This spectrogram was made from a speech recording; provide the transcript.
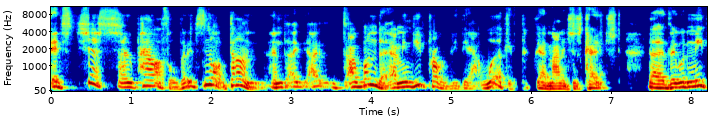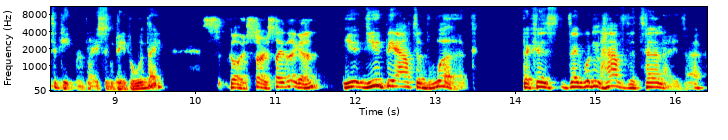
It's just so powerful, but it's not done. And I, I, I wonder. I mean, you'd probably be at work if their managers coached. Uh, they wouldn't need to keep replacing people, would they? God, sorry, say that again. You, you'd be out of work because they wouldn't have the turnover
